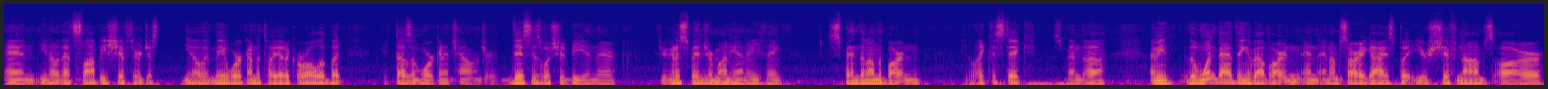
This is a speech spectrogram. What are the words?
And, you know, that sloppy shifter just, you know, it may work on a Toyota Corolla, but it doesn't work in a Challenger. This is what should be in there. If you're going to spend your money on anything, spend it on the Barton. If you like the stick, spend, uh, I mean, the one bad thing about Barton, and, and I'm sorry guys, but your shift knobs are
